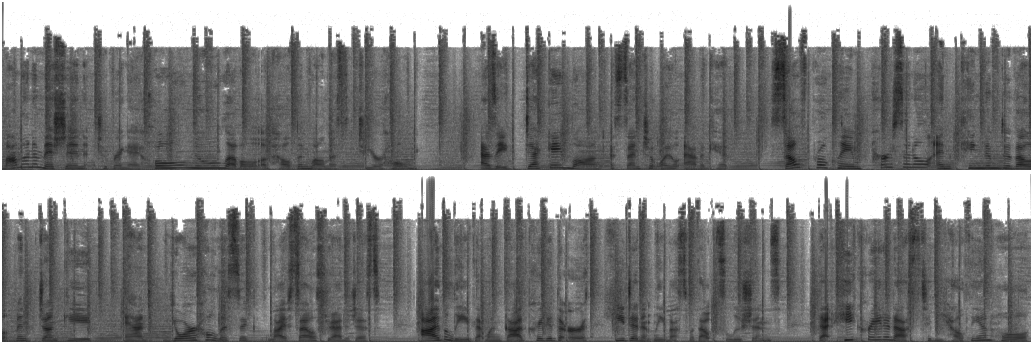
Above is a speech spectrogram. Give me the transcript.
mom on a mission to bring a whole new level of health and wellness to your home. As a decade long essential oil advocate, self proclaimed personal and kingdom development junkie, and your holistic lifestyle strategist, I believe that when God created the earth, He didn't leave us without solutions, that He created us to be healthy and whole,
